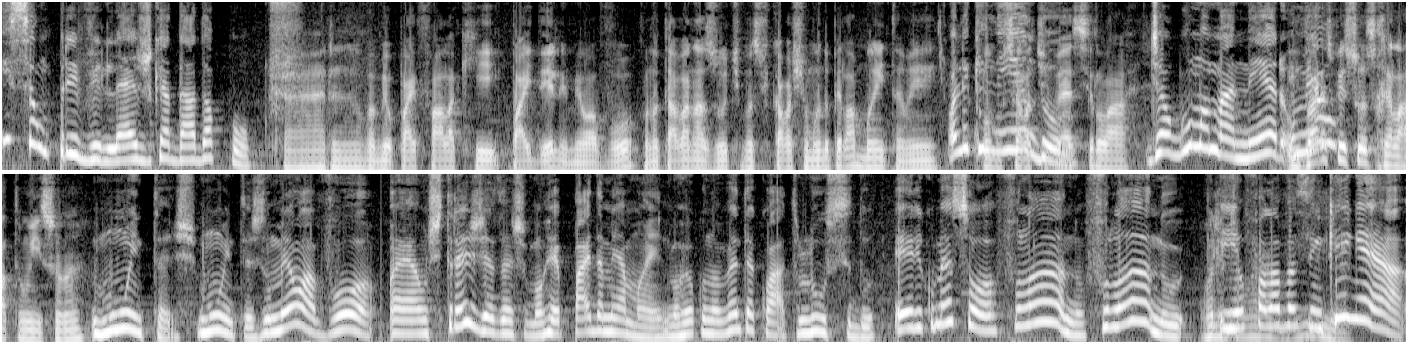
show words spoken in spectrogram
Isso é um privilégio que é dado a poucos. Caramba, meu pai fala que o pai dele, meu avô, quando tava nas últimas, ficava chamando pela mãe também. Olha que como se ela lindo. estivesse lá. De alguma maneira, E várias meu... pessoas relatam isso, né? Muitas, muitas. O meu avô, é, uns três dias antes de morrer, pai da minha mãe, ele morreu com 94, lúcido. Ele começou, fulano, fulano. Olha e eu falava assim, maravilha. quem é?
